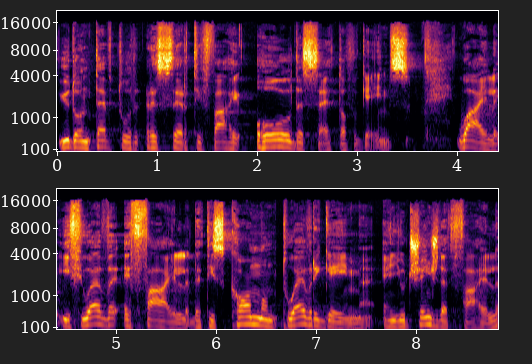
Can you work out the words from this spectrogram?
you don't have to recertify all the set of games. While if you have a file that is common to every game and you change that file,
